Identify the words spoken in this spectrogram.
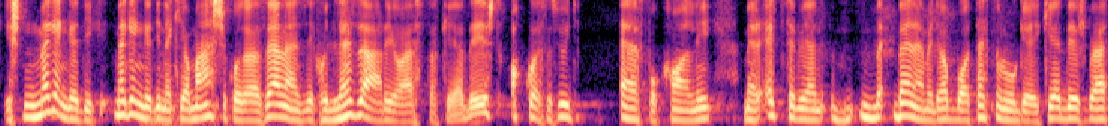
és megengedik, megengedi neki a másik oldal az ellenzék, hogy lezárja ezt a kérdést, akkor ez az ügy el fog halni, mert egyszerűen belemegy abba a technológiai kérdésbe,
